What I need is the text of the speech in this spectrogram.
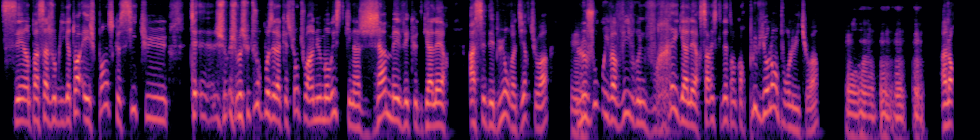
c'est un passage obligatoire. Et je pense que si tu. Je, je, me suis toujours posé la question, tu vois, un humoriste qui n'a jamais vécu de galère à ses débuts, on va dire, tu vois, le Mmh. jour où il va vivre une vraie galère, ça risque d'être encore plus violent pour lui, tu vois? Mmh, mmh. Alors,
